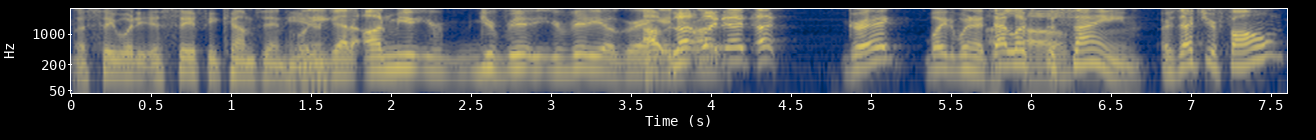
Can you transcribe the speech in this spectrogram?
Let's see what. He, let's see if he comes in here. well, you got to unmute your your your video, Greg. Oh, your- wait, uh, uh, Greg. Wait a minute. That looks Uh-oh. the same. Is that your phone?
